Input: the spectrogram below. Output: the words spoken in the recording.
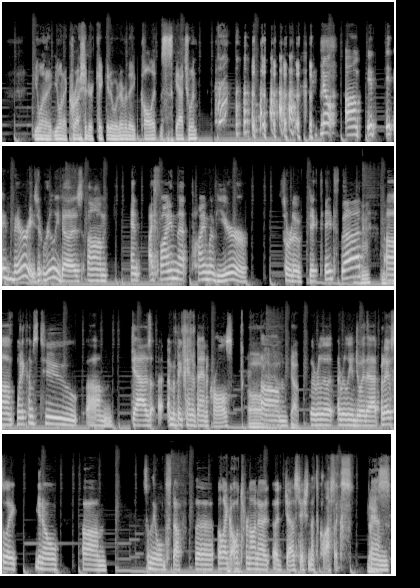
you want to you want to crush it or kick it or whatever they call it in Saskatchewan? no, um, it, it it varies. It really does. Um, and I find that time of year sort of dictates that. Mhm, mhm. Um, when it comes to um, jazz, I'm a big fan of Diana Krall's. Oh, um, yeah. I really I really enjoy that. But I also like you know um, some of the old stuff. The like I'll turn on a, a jazz station that's classics nice. and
